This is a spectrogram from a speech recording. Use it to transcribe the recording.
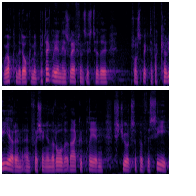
welcome the document, particularly in his references to the prospect of a career in, in fishing and the role that that could play in stewardship of the sea.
